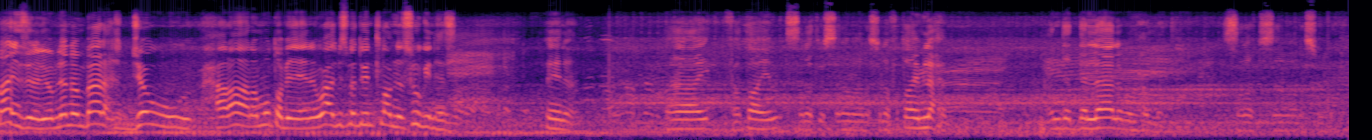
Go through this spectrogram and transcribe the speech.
ما ينزل اليوم لأنه امبارح جو حرارة مو طبيعي. يعني الواحد بس بده يطلع من السوق ينهزم أي نعم. هاي فطايم. الصلاة والسلام على رسول الله. فطايم لحم. عند الدلال أبو محمد. الصلاة والسلام على رسول الله.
